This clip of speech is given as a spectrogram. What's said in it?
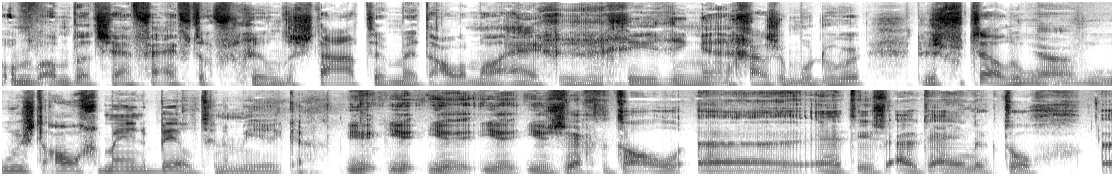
om, omdat zijn 50 verschillende staten met allemaal eigen regeringen en ga zo maar door. Dus vertel, hoe, Ja. hoe is het algemene beeld in Amerika? Je, je, je, je- je zegt het al, eh, het is uiteindelijk toch eh,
